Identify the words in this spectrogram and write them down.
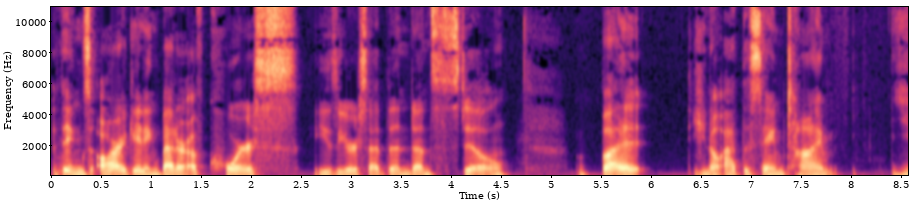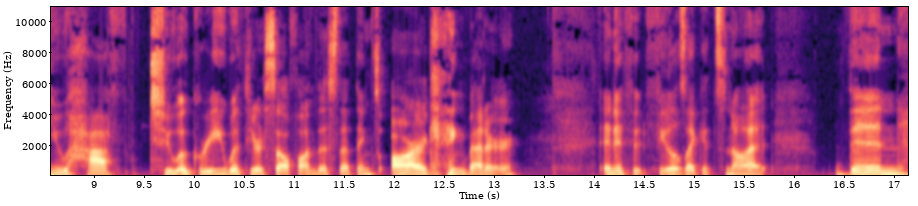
things are getting better, of course, easier said than done still. But, you know, at the same time, you have to agree with yourself on this that things are getting better. And if it feels like it's not, then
